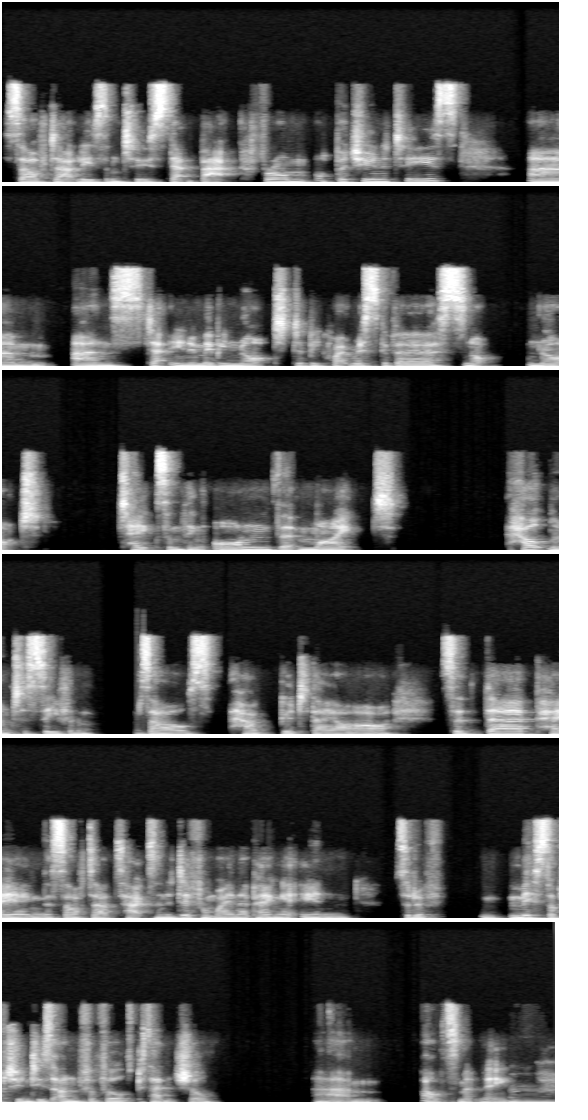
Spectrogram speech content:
self doubt leads them to step back from opportunities um, and step, you know maybe not to be quite risk averse, not not take something on that might help them to see for themselves how good they are. So they're paying the self doubt tax in a different way, and they're paying it in sort of missed opportunities, unfulfilled potential. Um, ultimately. Mm.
